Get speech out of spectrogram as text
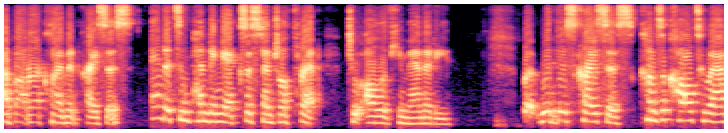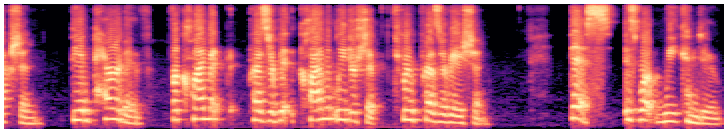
about our climate crisis and its impending existential threat to all of humanity. But with this crisis comes a call to action, the imperative for climate, climate leadership through preservation. This is what we can do.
